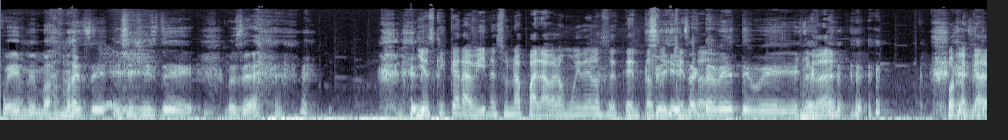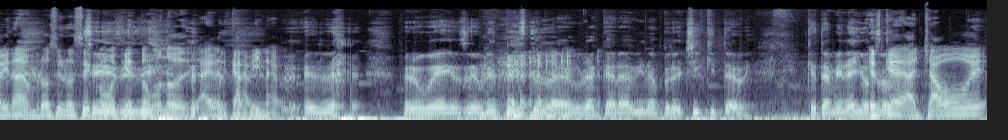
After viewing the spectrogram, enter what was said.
güey. Me mama ese, ese chiste. O sea, Y es que carabina es una palabra muy de los 70s, sí, 80s. exactamente, güey. ¿Verdad? Por la carabina de Ambrosio, no sé, Sí, como sí, que todo el mundo. Ay, el carabina, güey. Pero, güey, o sea, una epístola, una carabina pero chiquita, güey. Que también hay otro... Es que al chavo, güey,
